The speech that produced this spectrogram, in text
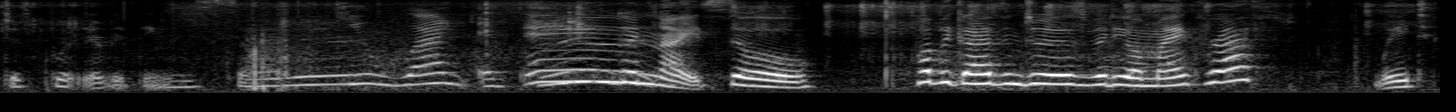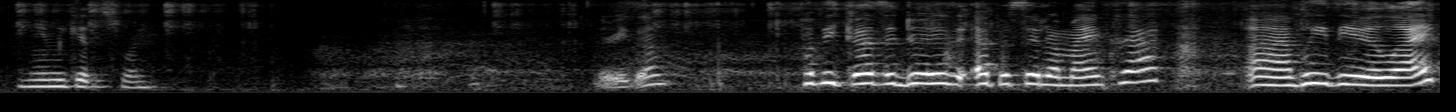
just put everything inside there. You want a And good night. So, hope you guys enjoy this video on Minecraft. Wait, let me get this one. There you go. Hope you guys enjoyed the episode on Minecraft. Uh, please leave a like,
